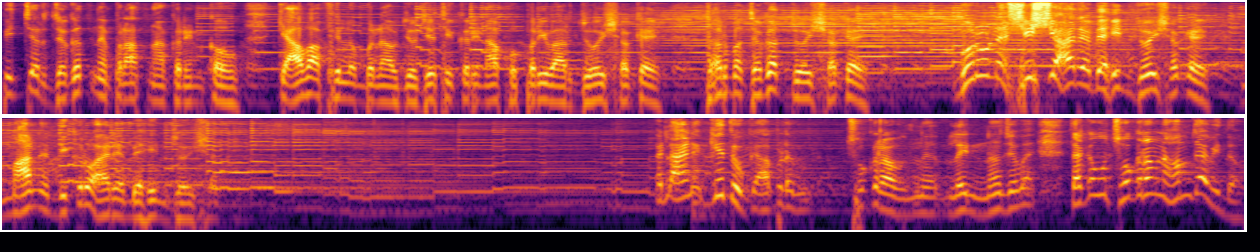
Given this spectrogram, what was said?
પિક્ચર જગતને પ્રાર્થના કરીને કહું કે આવા ફિલ્મ બનાવજો, જેથી કરીને આખો પરિવાર જોઈ શકે. ધર્મ જગત જોઈ શકે. ગુરુને શિષ્ય હારે બેહીન જોઈ શકે. માને દીકરો હારે બેહીન જોઈ શકે. એટલે આને કીધું કે આપણે છોકરાઓને લઈને ન જવાય. તાકે હું છોકરાઓને સમજાવી દઉં.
